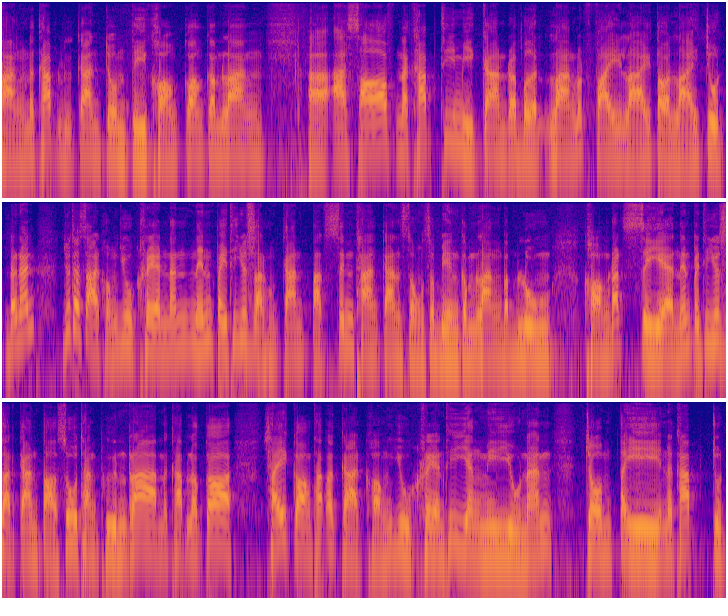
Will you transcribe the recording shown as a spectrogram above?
ถังนะครับ หรือการโจมตีของกองกำลังอาซอฟนะครับที่มีการระเบิดรางรถไฟหลายต่อหลายจุด ดังนั้นยุทธศาสตร์ของยูเครนนั้นเน้นไปที่ยุทธศาสตร์ของการตัดเส้นทางการส่งเสบียงกำลังบำรุงของรัสเซีย เน้นไปที่ยุทธศาสตร์การต่อสู้ทางพื้นราบนะครับแล้วก็ใช้กองทัพอากาศของยูเครนที่ยังมีอยู่นั้น โจมตีนะครับ จุด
